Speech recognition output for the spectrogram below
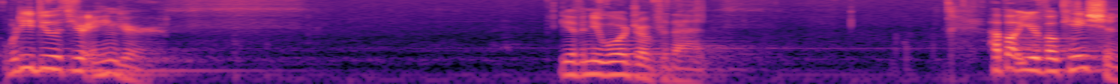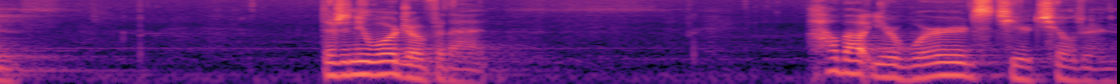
What do you do with your anger? You have a new wardrobe for that. How about your vocation? There's a new wardrobe for that. How about your words to your children?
